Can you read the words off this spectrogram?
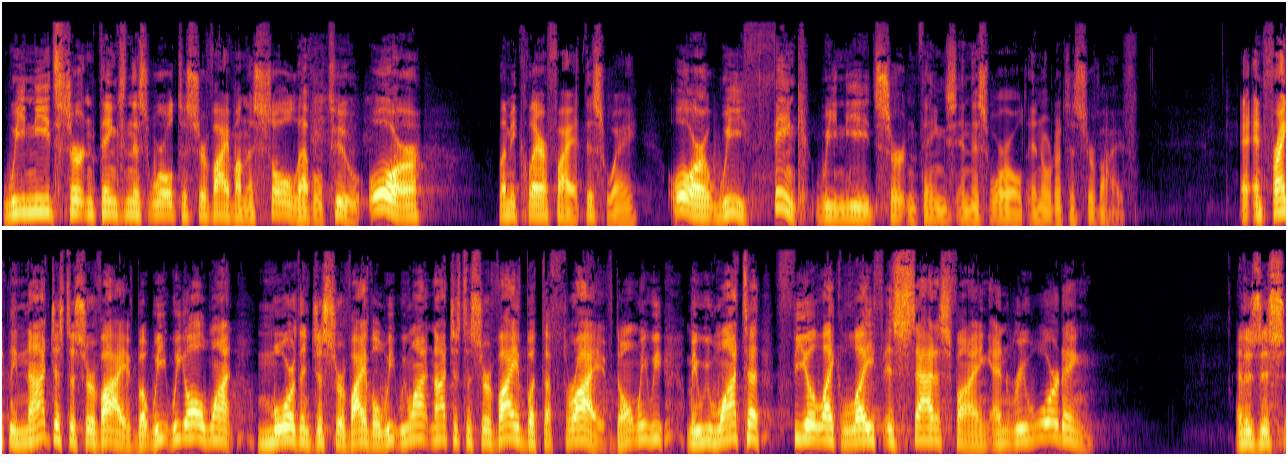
we need certain things in this world to survive on the soul level too. Or let me clarify it this way, or we think we need certain things in this world in order to survive. And, and, frankly, not just to survive, but we, we all want more than just survival. We, we want not just to survive, but to thrive, don't we? we? I mean, we want to feel like life is satisfying and rewarding. And there's this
